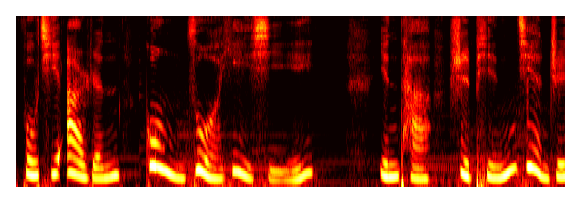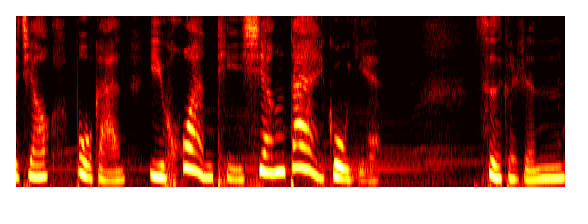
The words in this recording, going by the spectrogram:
夫妻二人共坐一席，因他是贫贱之交，不敢以换体相待故也。四个人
